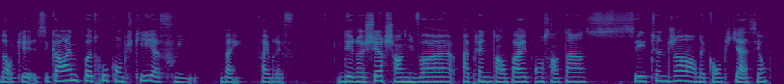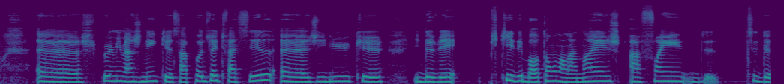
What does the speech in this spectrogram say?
Donc, euh, c'est quand même pas trop compliqué à fouiller. Ben, enfin bref. Des recherches en hiver, après une tempête, on s'entend, c'est une genre de complication. Euh, je peux m'imaginer que ça n'a pas dû être facile. Euh, j'ai lu qu'il devait piquer des bâtons dans la neige afin de de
